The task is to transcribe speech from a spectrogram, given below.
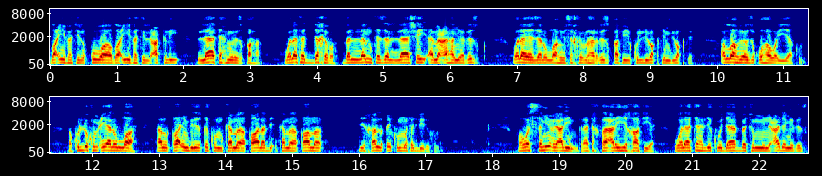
ضعيفة القوى ضعيفة العقل لا تحمل رزقها. ولا تدخره بل لم تزل لا شيء معها من الرزق ولا يزال الله يسخر لها الرزق في كل وقت بوقته. الله يرزقها وإياكم. فكلكم عيال الله القائم برزقكم كما قال. كما قام بخلقكم وتدبيركم. وهو السميع العليم فلا تخفى عليه خافية ولا تهلك دابة من عدم الرزق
